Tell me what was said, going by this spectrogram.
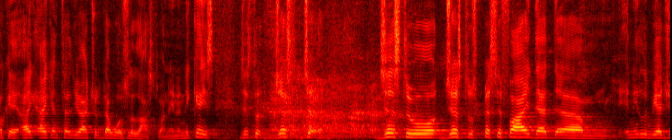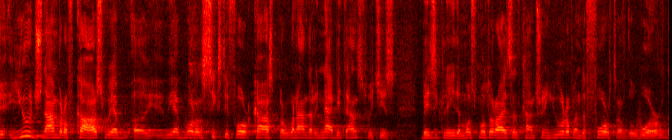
Okay, I, I can tell you actually that was the last one. In any case, just to, just, just, to, just to specify that um, in Italy we have a huge number of cars. We have, uh, we have more than 64 cars per 100 inhabitants, which is basically the most motorized country in Europe and the fourth of the world,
